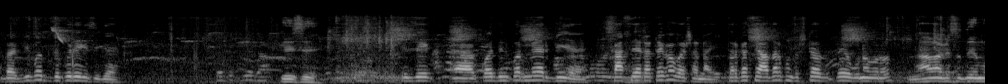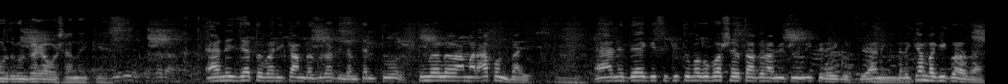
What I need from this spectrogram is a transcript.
ভাই বিপদ তো পড়ে গেছি গে। দিয়েছে এই যে আহ, কয়দিন পর মেয়ের বিয়ে কাছে একটা টাকা পয়সা নাই তোর কাছে হাজার পঞ্চাশ টাকা দেবো না বড়? না আমার কাছে দুই মুহূর্তে কোনো টাকা পয়সা নেই কে। এনে যে কামড়া জোড়া দিলাম তাহলে তো তোমরা হলো আমার আপন ভাই। এনে দেয়া গেছি কি তোমাকে বসে তারপর আমি একটু করছি। এনে তাহলে কেমবা কি করা যায়?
